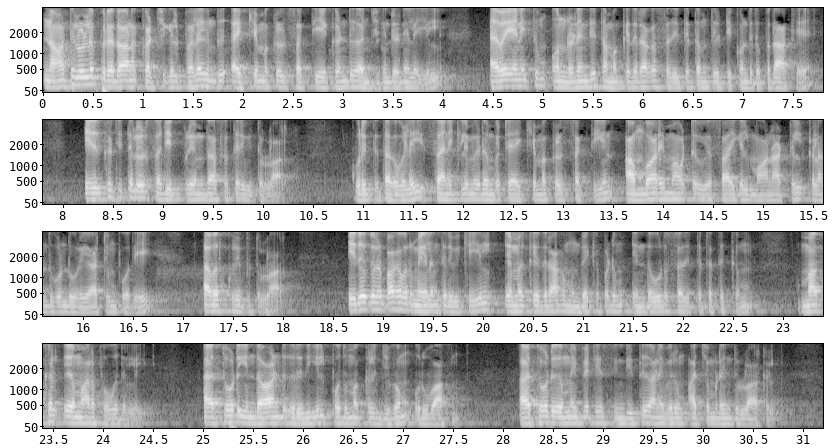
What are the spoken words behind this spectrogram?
நாட்டிலுள்ள பிரதான கட்சிகள் பல இன்று ஐக்கிய மக்கள் சக்தியைக் கண்டு அஞ்சுகின்ற நிலையில் அவை அனைத்தும் ஒன்றிணைந்து தமக்கு எதிராக சதித்திட்டம் தீட்டிக் கொண்டிருப்பதாக எதிர்க்கட்சித் தலைவர் சஜித் பிரேமதாச தெரிவித்துள்ளார். குறித்த தகவலை சனிக்கிழமை இடம்பெற்ற ஐக்கிய மக்கள் சக்தியின் அம்பாறை மாவட்ட விவசாயிகள் மாநாட்டில் கலந்து கொண்டு உரையாற்றும் போதே அவர் குறிப்பிட்டுள்ளார். இது தொடர்பாக அவர் மேலும் தெரிவிக்கையில் எமக்கு எதிராக முன்வைக்கப்படும் எந்த ஒரு சதித்திட்டத்துக்கும் மக்கள் ஏமாறப்போவதில்லை அத்தோடு இந்த ஆண்டு இறுதியில் பொதுமக்கள் ஜுகம் உருவாகும். அத்தோடு எம்மை பற்றி சிந்தித்து அனைவரும் அச்சமடைந்துள்ளார்கள்.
